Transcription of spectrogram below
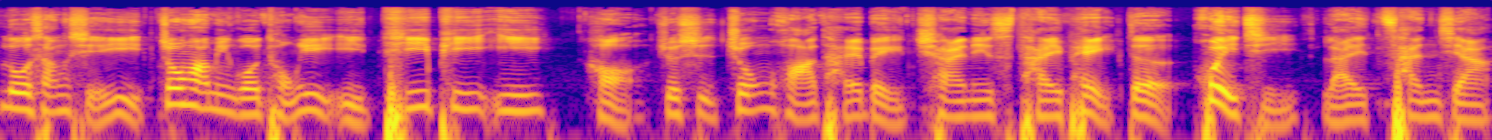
洛桑协议，中华民国同意以 TPE。好，就是中华台北 Chinese Taipei 的会籍来参加，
